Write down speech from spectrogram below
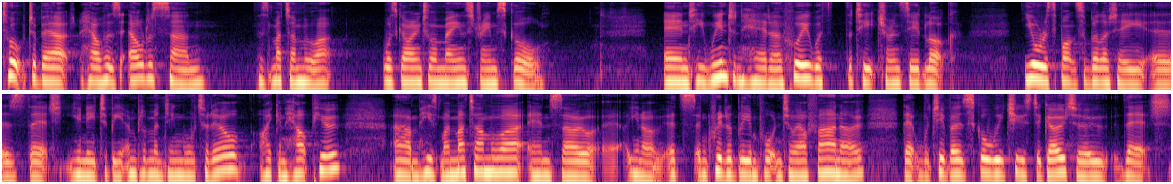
talked about how his eldest son, his matamua, was going to a mainstream school. And he went and had a hui with the teacher and said, Look, your responsibility is that you need to be implementing more te reo. I can help you. Um, he's my matamua, and so, uh, you know, it's incredibly important to our whānau that whichever school we choose to go to, that,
